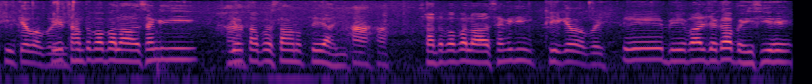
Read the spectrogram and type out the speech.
ਠੀਕ ਹੈ ਬਾਬਾ ਇਹ ਜੀ। ਸੰਤ ਬਾਬਾ ਲਾਲ ਸਿੰਘ ਜੀ। ਜੋਤਾ ਸਥਾਨ ਉੱਤੇ ਆ ਜੀ। ਹਾਂ ਹਾਂ। ਸੰਤ ਬਾਬਾ ਲਾਲ ਸਿੰਘ ਜੀ। ਠੀਕ ਹੈ ਬਾਬਾ ਜੀ। ਤੇ ਬੇਵਾਲ ਜਗ੍ਹਾ ਪਈ ਸੀ ਇਹ।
